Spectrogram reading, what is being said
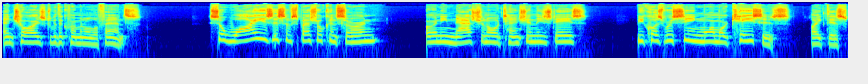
and charged with a criminal offense. So, why is this of special concern, earning national attention these days? Because we're seeing more and more cases like this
